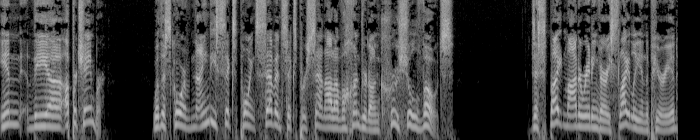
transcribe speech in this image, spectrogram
in the uh, upper chamber with a score of 96.76% out of 100 on crucial votes. Despite moderating very slightly in the period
